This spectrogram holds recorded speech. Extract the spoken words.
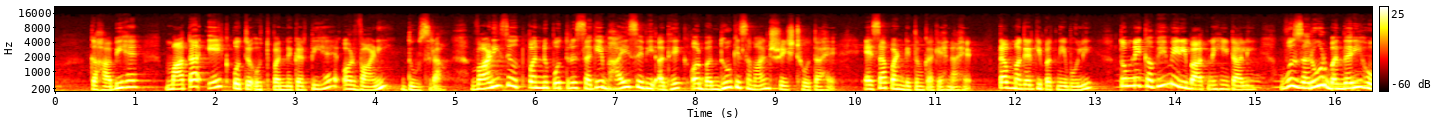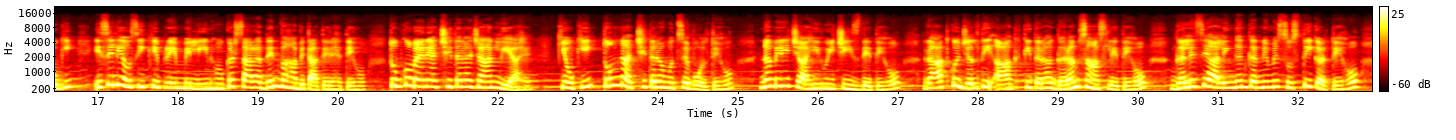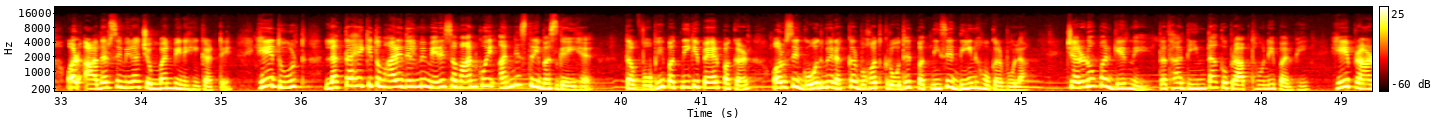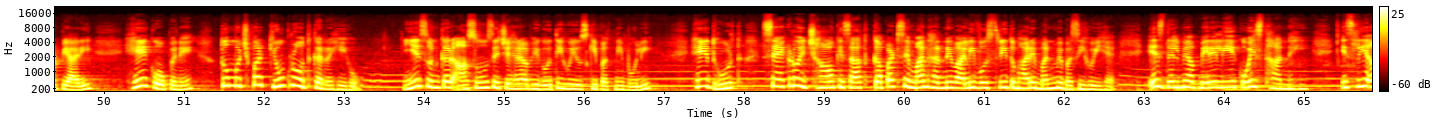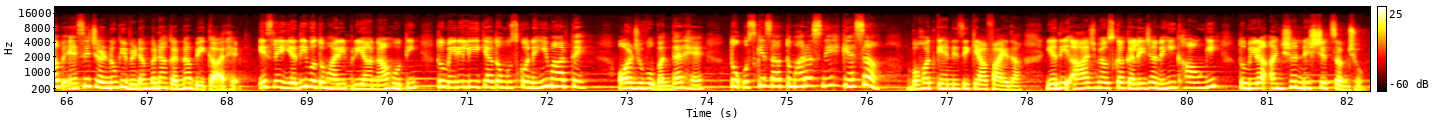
कहा भी है माता एक पुत्र उत्पन्न करती है और वाणी दूसरा। वाणी से उत्पन्न पुत्र सगे भाई से भी अधिक और बंधु के समान श्रेष्ठ होता है, ऐसा पंडितों का कहना है। तब मगर की पत्नी बोली, तुमने कभी मेरी बात नहीं टाली। वो ज़रूर बंदरी होगी, इसीलिए उसी के प्रेम में लीन होकर सारा दिन वहाँ बिताते रहते हो। तुमको मैंने अच्छी तरह जान लिया है, क्योंकि तुम न अच्छी तरह मुझसे बोलते हो, न मेरी चाही हुई चीज़ देते हो। रात को जलती आग की तरह गर्म सांस लेते हो, गले से आलिंगन करने में सुस्ती करते हो और आदर से मेरा चुंबन भी नहीं करते। हे धूर्त, लगता है कि तुम्हारे दिल में मेरे समान कोई अन्य स्त्री बस गई है। तब वो भी पत्नी के पैर पकड़ और उसे गोद में रखकर बहुत क्रोधित पत्नी से दीन होकर बोला, चरणों पर गिरने तथा दीनता को प्राप्त होने पर भी, हे प्राण प्यारी, हे कोपने, तुम मुझ पर क्यों क्रोध कर रही हो? ये सुनकर आंसुओं से चेहरा भिगोती हुई उसकी पत्नी बोली, हे धूर्त, सैकड़ों इच्छाओं के साथ कपट से मन हरने वाली वो स्त्री तुम्हारे मन में बसी हुई है। इस दिल में अब मेरे लिए कोई स्थान नहीं, इसलिए अब ऐसे चरणों की विडंबना करना बेकार है। इसलिए यदि वो तुम्हारी प्रिया ना होती तो मेरे लिए क्या तुम उसको नहीं मारते? और जो वो बंदर है तो उसके साथ तुम्हारा स्नेह कैसा? बहुत कहने से क्या फ़ायदा? यदि आज मैं उसका कलेजा नहीं खाऊँगी तो मेरा अनशन निश्चित समझो।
